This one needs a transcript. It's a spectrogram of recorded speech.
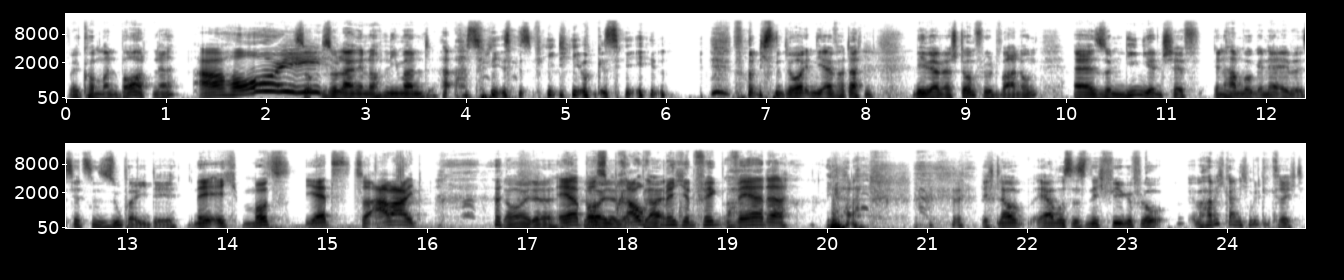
Willkommen an Bord, ne? Ahoi! So, solange noch niemand. Ha- Hast du dieses Video gesehen? Von diesen Leuten, die einfach dachten, nee, wir haben ja Sturmflutwarnung. Äh, so ein Linienschiff in Hamburg in der Elbe ist jetzt eine super Idee. nee, ich muss jetzt zur Arbeit. Leute. Airbus Leute, braucht bleib- mich in Finkenwerder. Ja. Ich glaube, Airbus ist nicht viel geflogen. Habe ich gar nicht mitgekriegt.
